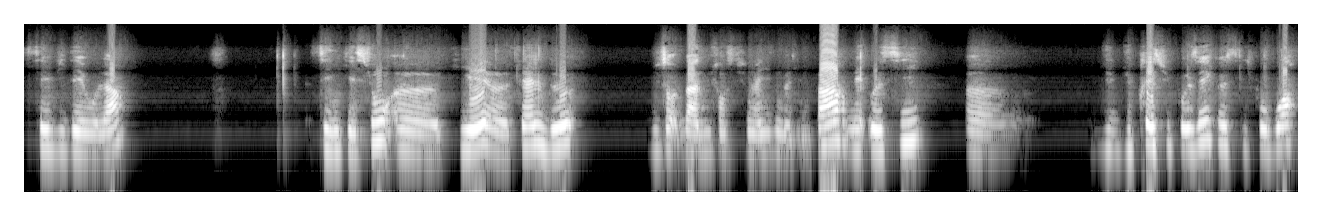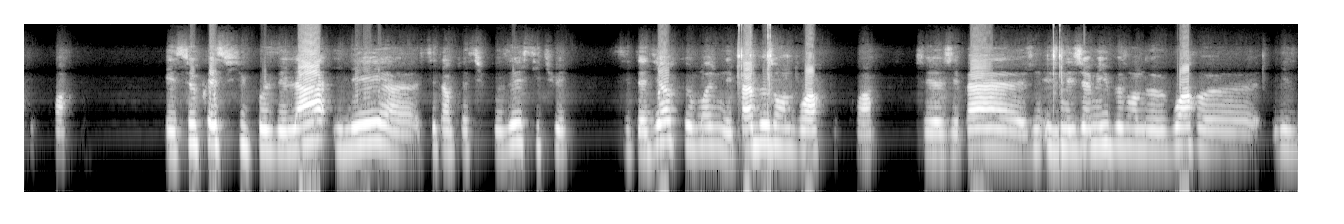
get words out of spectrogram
ces vidéos-là? C'est une question qui est celle de du, bah, du sensationnalisme d'une part, mais aussi du, du, présupposé que s'il faut voir et ce présupposé-là, il est, euh, c'est un présupposé situé. C'est-à-dire que moi, je n'ai pas besoin de voir. J'ai pas, je, n'ai jamais eu besoin de voir euh, les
